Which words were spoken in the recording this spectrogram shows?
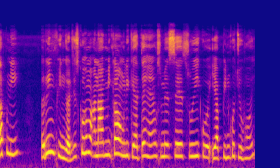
अपनी रिंग फिंगर, जिसको हम अनामिका उंगली कहते हैं, उसमें से सुई को या पिन को चुभोए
